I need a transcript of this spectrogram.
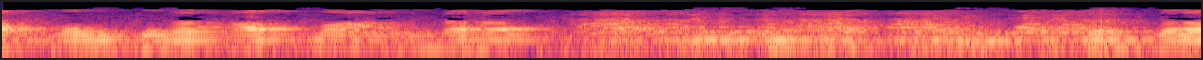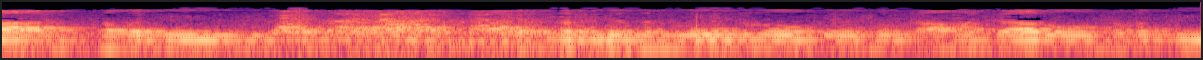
ఆత్మవిద్యున ఆత్మానంద భవతి సర్వేషు కామచారో భవతి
